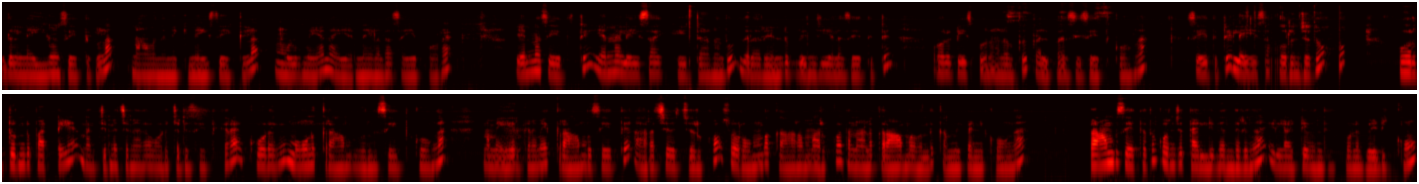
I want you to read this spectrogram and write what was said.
இதில் நெய்யும் சேர்த்துக்கலாம். நான் வந்து இன்றைக்கி நெய் சேர்க்கல. முழுமையாக நான் எண்ணெயில் தான் செய்ய போகிறேன் எண்ணெய் சேர்த்துட்டு எண்ணெய் லேசாக ஹீட் ஆனதும் இதில் ரெண்டு பிரிஞ்சி இலை சேர்த்துட்டு ஒரு டீஸ்பூன் அளவுக்கு கல்பாசி சேர்த்துக்கோங்க. சேர்த்துட்டு லேசாக பொரிஞ்சதும் ஒரு துண்டு பட்டையை நான் சின்ன சின்னதாக உடச்சிட்டு சேர்த்துக்கிறேன். கூடவே மூணு கிராம்பு வந்து சேர்த்துக்கோங்க. நம்ம ஏற்கனவே கிராம்பு சேர்த்து அரைச்சி வச்சுருக்கோம். ஸோ ரொம்ப காரமாக இருக்கும். அதனால் கிராம்பை வந்து கம்மி பண்ணிக்கோங்க. கிராம்பு சேர்த்ததும் கொஞ்சம் தள்ளி வந்துடுங்க. இல்லாட்டி வந்து இது போல் வெடிக்கும்.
